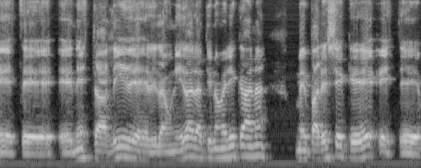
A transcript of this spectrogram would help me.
este, en estas líderes de la unidad latinoamericana, me parece que este,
